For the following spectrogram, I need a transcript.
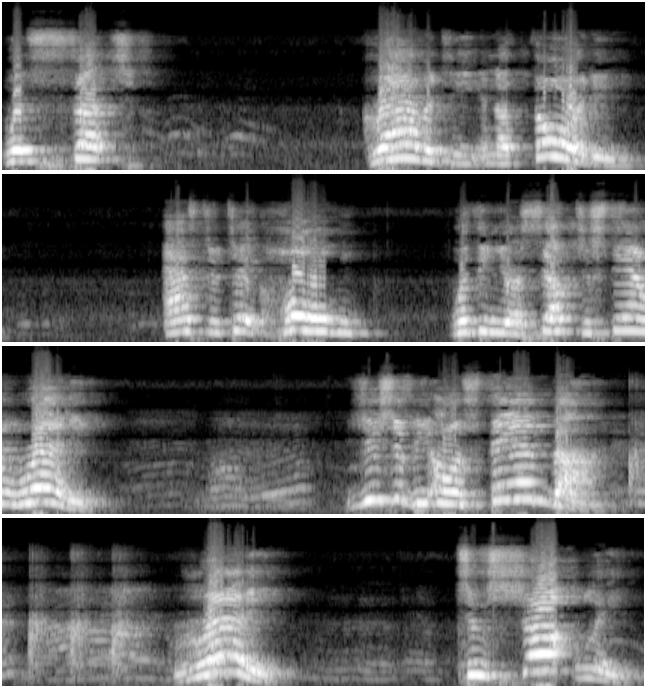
with such gravity and authority as to take hold within yourself to stand ready. You should be on standby, ready to sharply,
